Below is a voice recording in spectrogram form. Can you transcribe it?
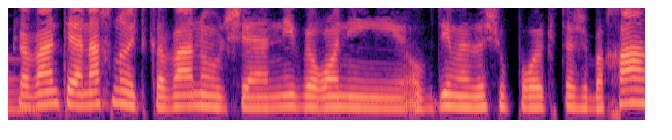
התכוונתי, אנחנו התכוונו שאני ורוני עובדים על איזשהו פרויקט השבחה,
